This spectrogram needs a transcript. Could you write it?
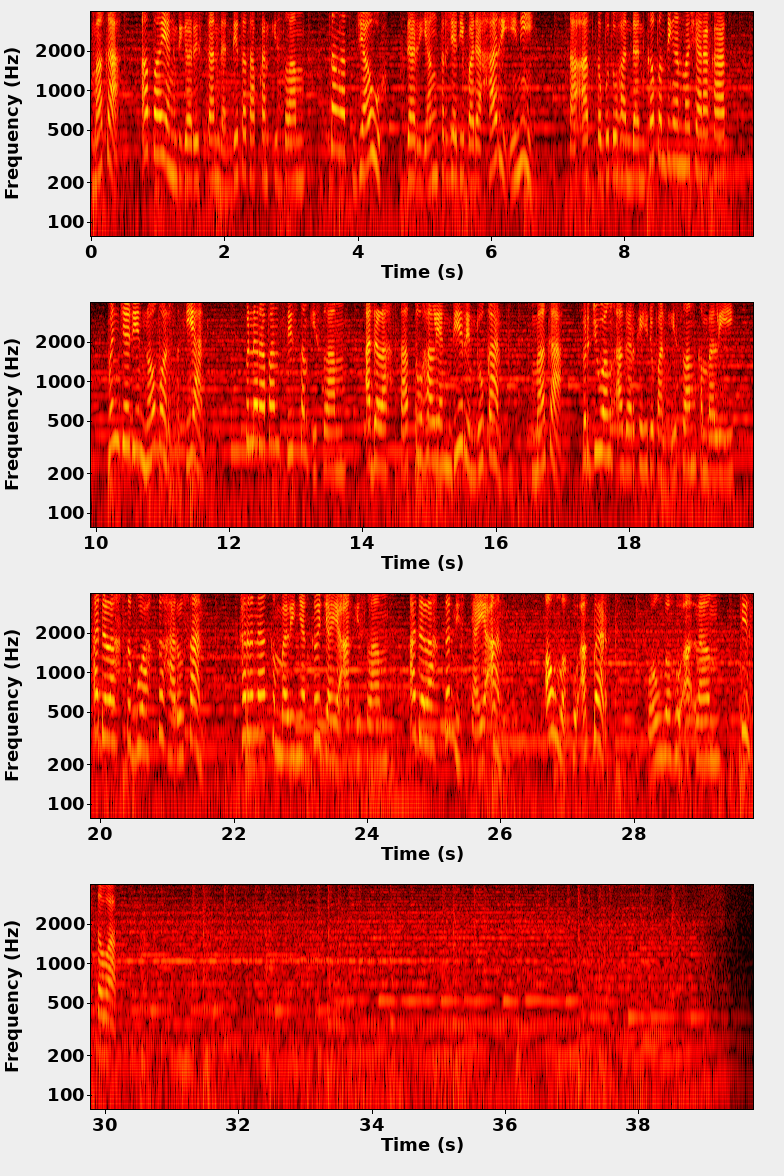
Maka, apa yang digariskan dan ditetapkan Islam sangat jauh dari yang terjadi pada hari ini, saat kebutuhan dan kepentingan masyarakat menjadi nomor sekian. Penerapan sistem Islam adalah satu hal yang dirindukan, maka berjuang agar kehidupan Islam kembali adalah sebuah keharusan, karena kembalinya kejayaan Islam adalah keniscayaan. Allahu Akbar. Wallahu a'lam bishawab.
